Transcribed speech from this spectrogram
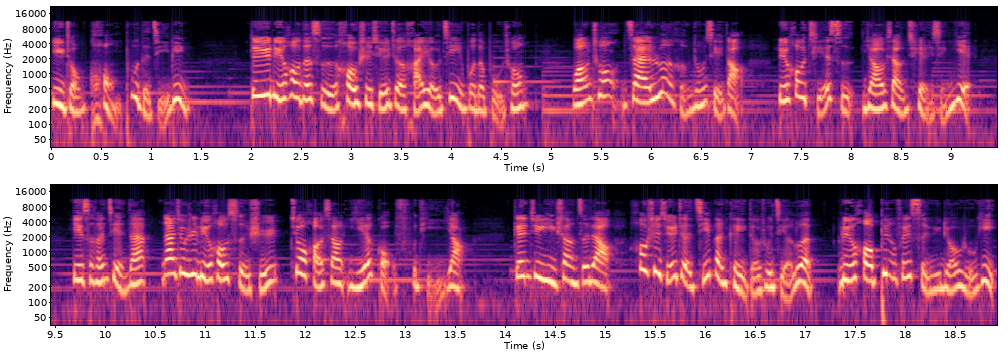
一种恐怖的疾病。对于吕后的死，后世学者还有进一步的补充。王充在《论衡》中写道：“吕后且死，腰像犬形也。”意思很简单，那就是吕后死时就好像野狗附体一样。根据以上资料，后世学者基本可以得出结论：吕后并非死于刘如意，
